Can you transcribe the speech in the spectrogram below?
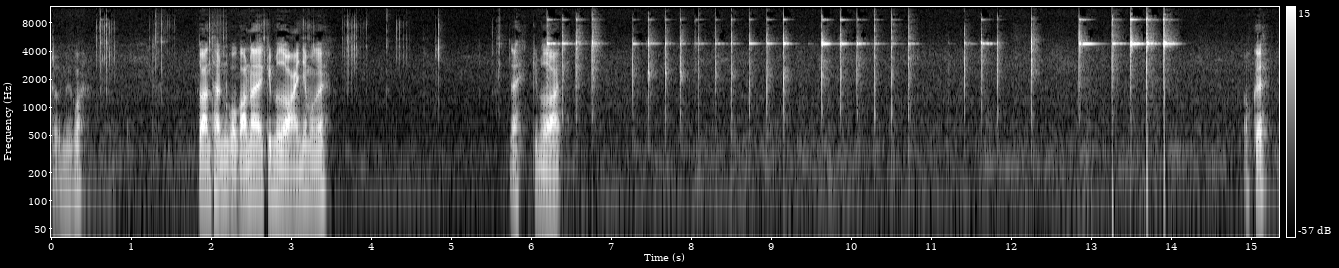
trơn đi qua toàn thân của con này kim loại nha mọi người. Đây, kim loại. Ok.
